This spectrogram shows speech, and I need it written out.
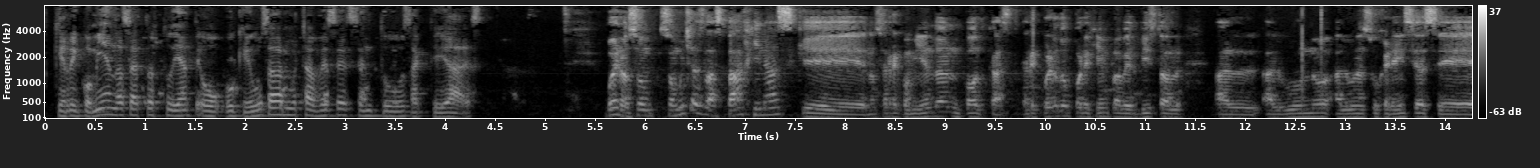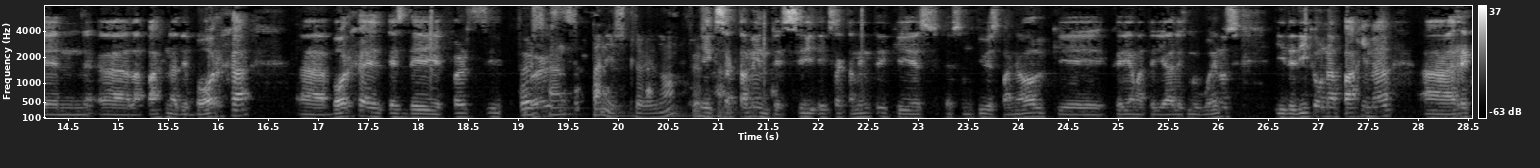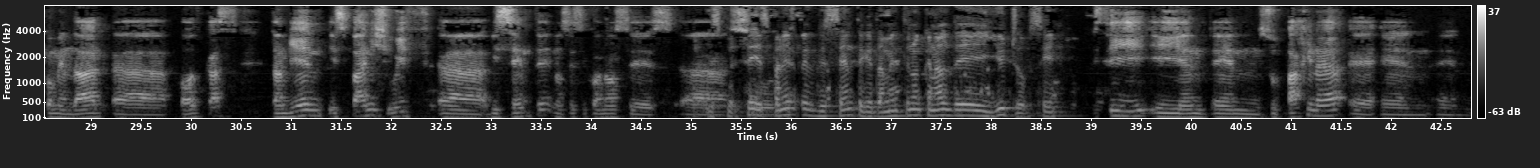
que recomiendas a estos estudiantes o, que usas muchas veces en tus actividades? Bueno, son, son muchas las páginas que nos recomiendan podcast. Recuerdo, por ejemplo, haber visto algunas sugerencias en la página de Borja, Uh, Borja es, es, de First, First, First Hand Spanish, creo, ¿no? First exactamente, hand. sí, exactamente, que es, es, un tío español que crea materiales muy buenos y dedica una página a recomendar uh, podcasts. También Spanish with uh, Vicente, no sé si conoces. sí, su... Spanish with Vicente, que también tiene un canal de YouTube, sí. Sí, y en, en su página eh, en, en,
